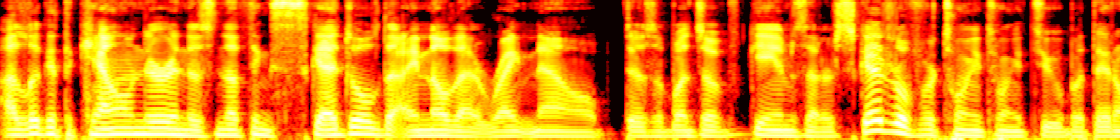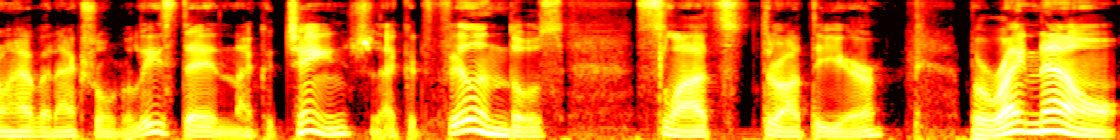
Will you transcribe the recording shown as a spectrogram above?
I look at the calendar and there's nothing scheduled. I know that right now there's a bunch of games that are scheduled for 2022, but they don't have an actual release date, and that could change. I could fill in those slots throughout the year. But right now,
